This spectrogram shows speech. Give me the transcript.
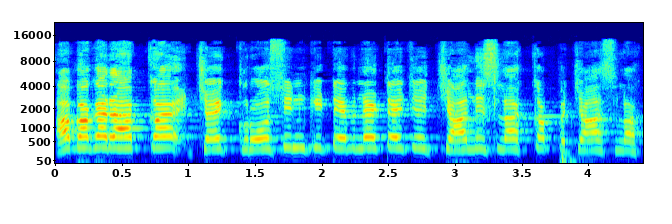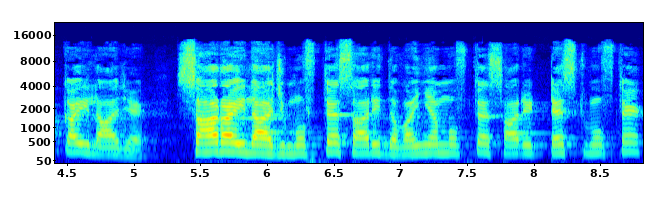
अब अगर आपका, चाहे क्रोसिन की टेबलेट है, चाहे चालीस लाख का, पचास लाख का इलाज है, सारा इलाज मुफ़्त है, सारी दवाइयाँ मुफ़्त है, सारे टेस्ट मुफ़्त हैं,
